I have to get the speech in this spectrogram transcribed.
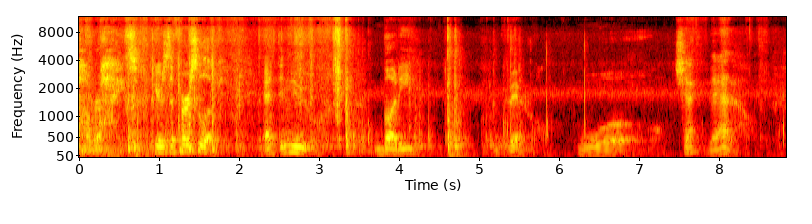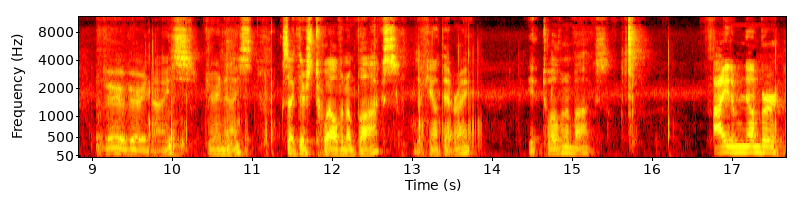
All right, here's the first look at the new Buddy Barrel. Whoa, check that out. Very, very nice. Very nice. Looks like there's 12 in a box. Did I count that right? Yeah, 12 in a box. Item number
